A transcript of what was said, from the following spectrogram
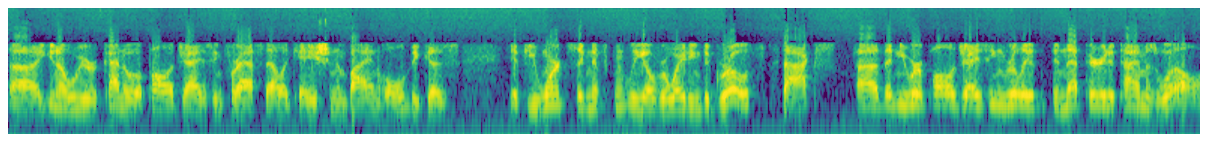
uh, you know, we were kind of apologizing for asset allocation and buy and hold because if you weren't significantly overweighting to growth stocks, uh, then you were apologizing really in that period of time as well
